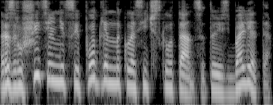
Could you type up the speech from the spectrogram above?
разрушительницей подлинно классического танца, то есть балета.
